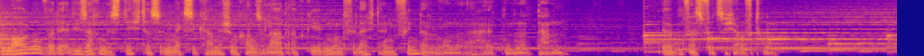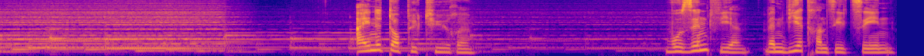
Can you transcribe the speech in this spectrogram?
Am Morgen würde er die Sachen des Dichters im mexikanischen Konsulat abgeben und vielleicht einen Finderlohn erhalten. Und dann, irgendwas wird sich auftun. Eine Doppeltüre. Wo sind wir, wenn wir Transit sehen?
